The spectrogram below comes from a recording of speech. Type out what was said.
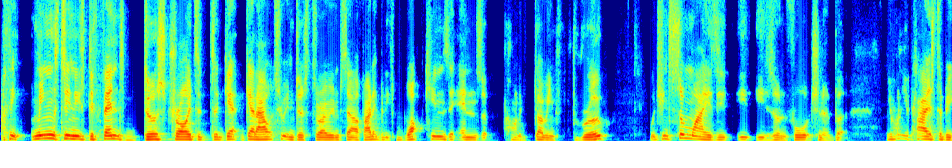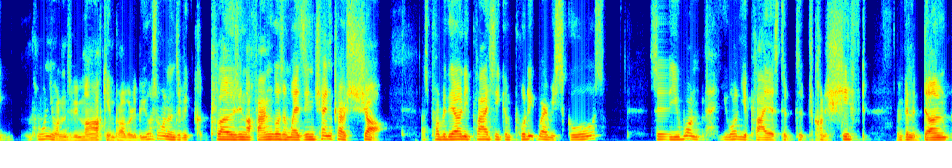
I think Mings in his defence does try to, to get get out to it and does throw himself at it, but it's Watkins that ends up kind of going through, which in some ways is, is, is unfortunate. But you want your players to be, one, you want them to be marking probably, but you also want them to be closing off angles. And where Zinchenko's shot, that's probably the only place he can put it where he scores. So you want you want your players to, to kind of shift, and Villa don't,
